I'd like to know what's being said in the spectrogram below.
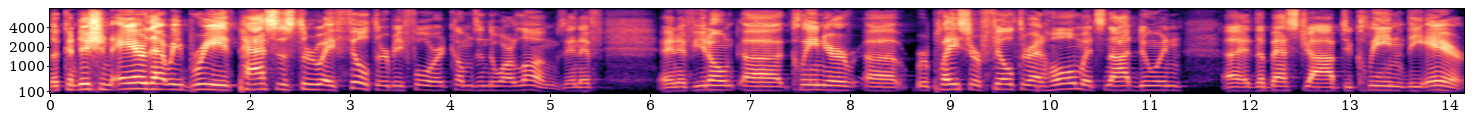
The conditioned air that we breathe passes through a filter before it comes into our lungs. And if and if you don't uh, clean your, uh, replace your filter at home, it's not doing uh, the best job to clean the air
